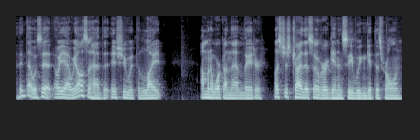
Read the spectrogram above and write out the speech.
I think that was it. Oh yeah, we also had the issue with the light. I'm going to work on that later. Let's just try this over again and see if we can get this rolling.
